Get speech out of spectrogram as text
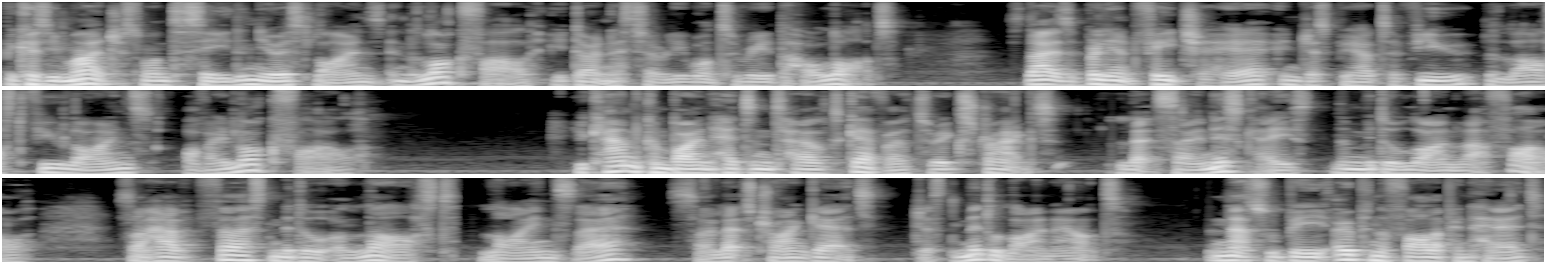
Because you might just want to see the newest lines in the log file, you don't necessarily want to read the whole lot. So that is a brilliant feature here in just being able to view the last few lines of a log file. You can combine heads and tail together to extract, let's say in this case, the middle line of that file. So I have first, middle and last lines there, so let's try and get just the middle line out. And that would be open the file up in head,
